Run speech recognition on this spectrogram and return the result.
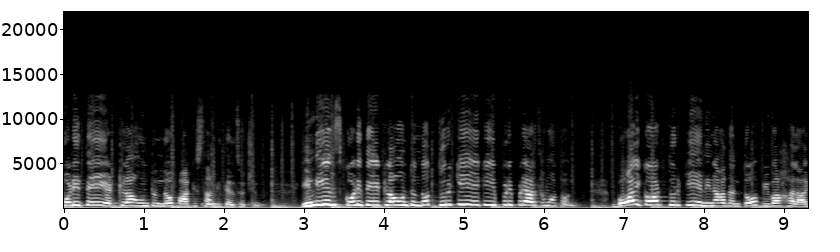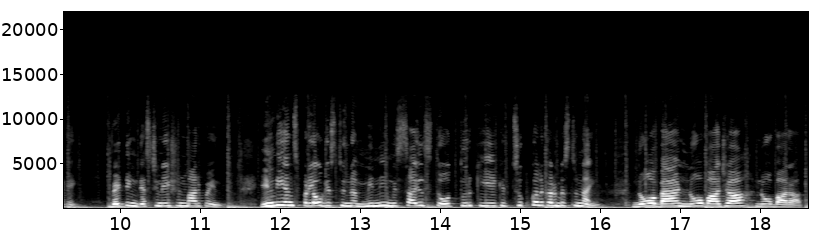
కొడితే ఎట్లా ఉంటుందో పాకిస్తాన్కి తెలిసి వచ్చింది ఇండియన్స్ కొడితే ఎట్లా ఉంటుందో తుర్కీకి ఇప్పుడిప్పుడే అర్థమవుతోంది. బాయ్కాట్ తుర్కీ నినాదంతో వివాహాలాగాయి. వెడ్డింగ్ డెస్టినేషన్ మారిపోయింది. ఇండియన్స్ ప్రయోగిస్తున్న మినీ మిసైల్స్తో తుర్కీకి చుక్కలు కనిపిస్తున్నాయి. No band no baja no baraat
